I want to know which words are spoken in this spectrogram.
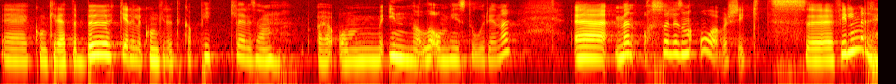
eh, konkrete bøker eller konkrete kapitler liksom, om innholdet, om historiene. Eh, men også liksom oversiktsfilmer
